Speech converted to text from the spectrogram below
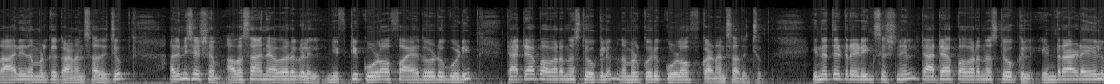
റാലി നമ്മൾക്ക് കാണാൻ സാധിച്ചു. അതിനുശേഷം അവസാന അവറുകളിൽ നിഫ്റ്റി കൂൾ ഓഫ് ആയതോടുകൂടി ടാറ്റ പവർ എന്ന സ്റ്റോക്കിലും നമ്മൾക്കൊരു കൂൾ ഓഫ് കാണാൻ സാധിച്ചു. ഇന്നത്തെ ട്രേഡിംഗ് സെഷനിൽ ടാറ്റ പവർ എന്ന സ്റ്റോക്കിൽ ഇൻട്രാഡേയിൽ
